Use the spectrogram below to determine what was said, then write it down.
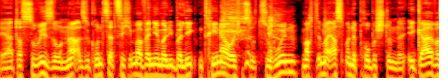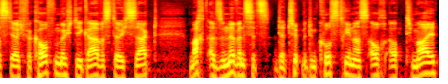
Ja, das sowieso, ne? Also grundsätzlich immer, wenn ihr mal überlegt, einen Trainer euch zu, zu holen, macht immer erstmal eine Probestunde. Egal, was der euch verkaufen möchte, egal, was der euch sagt. Macht also, ne, wenn es jetzt der Tipp mit dem Kurstrainer ist auch optimal,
